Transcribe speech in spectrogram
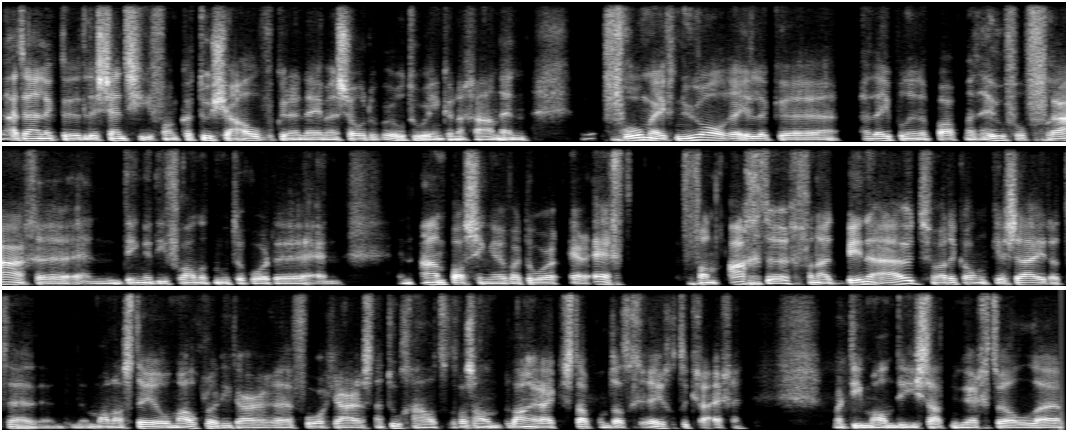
uiteindelijk de licentie van Katusha over kunnen nemen en zo de World Tour in kunnen gaan. En Vroom heeft nu al redelijk eh, een lepel in de pap met heel veel vragen en dingen die veranderd moeten worden en, en aanpassingen, waardoor er echt van achter, vanuit binnenuit, wat ik al een keer zei, dat de man als Theo Maugler, die daar eh, vorig jaar is naartoe gehaald, dat was al een belangrijke stap om dat geregeld te krijgen. Maar die man die staat nu echt wel, eh,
